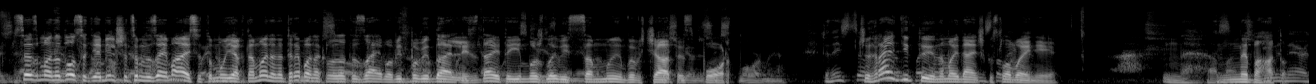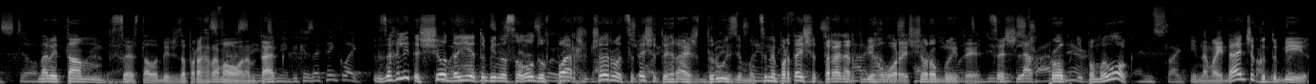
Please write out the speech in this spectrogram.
все з мене досить, я більше цим не займаюся, тому як на мене не треба накладати зайву відповідальність. Дайте їм можливість самим вивчати спорт. Чи грають діти на майданчику Словенії? Не, Небагато. Навіть там все стало більш запрограмованим, так? Взагалі-то, що дає тобі насолоду в першу чергу, це те, що ти граєш з друзями. Це не про те, що тренер тобі говорить, що робити. Це шлях проб і помилок. І на майданчику тобі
